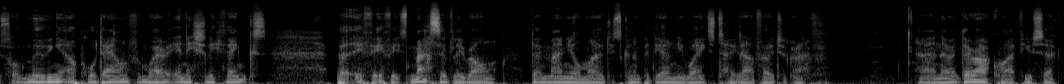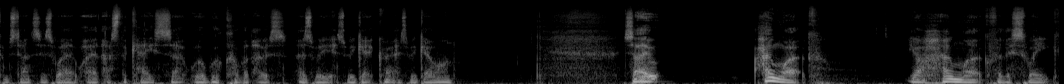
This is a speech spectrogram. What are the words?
sort of moving it up or down from where it initially thinks. But if if it's massively wrong, then manual mode is going to be the only way to take that photograph. And there there are quite a few circumstances where, where that's the case. So we'll we'll cover those as we as we get as we go on. So homework, your homework for this week.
